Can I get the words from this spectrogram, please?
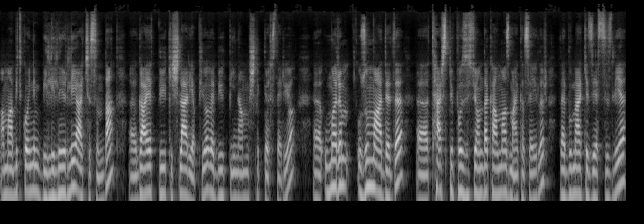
Ama Bitcoin'in bilinirliği açısından e, gayet büyük işler yapıyor ve büyük bir inanmışlık gösteriyor. E, umarım uzun vadede e, ters bir pozisyonda kalmaz Michael Saylor ve bu merkeziyetsizliğe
